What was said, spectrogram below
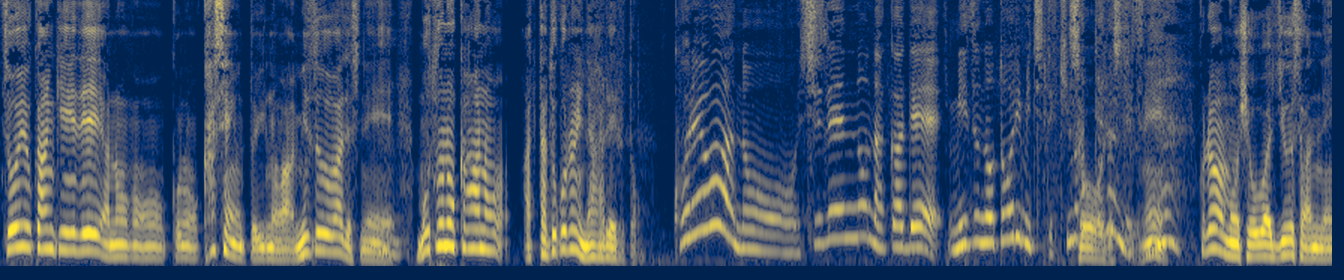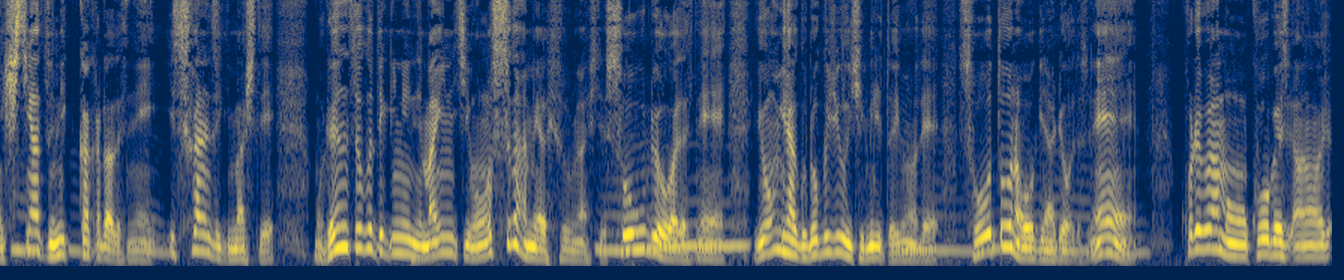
そういう関係で、あの、この河川というのは、水はですね、うん、元の川のあったところに流れると。これはあの自然の中で水の通り道って決まってるんですね。すね。これはもう昭和13年7月3日からですね、うん、5日につきまして、もう連続的に、ね、毎日ものすごい雨が降りまして、総雨量がですね、461ミリというもので、相当な大きな量ですね。これはもう神戸、あの、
